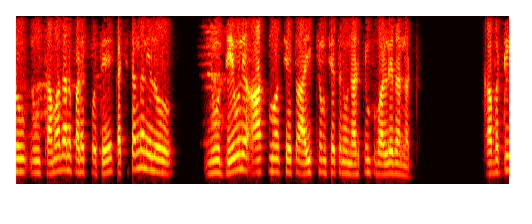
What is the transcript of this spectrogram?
నువ్వు నువ్వు సమాధాన పడకపోతే ఖచ్చితంగా నీలో నువ్వు దేవుని ఆత్మ చేత ఐక్యం చేత నువ్వు నడిపింపబడలేదన్నట్టు కాబట్టి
